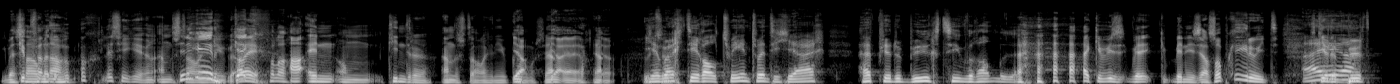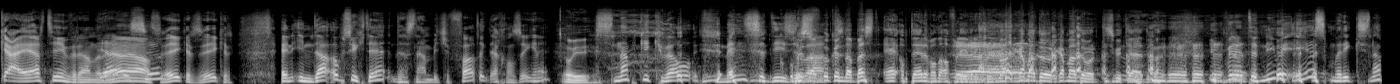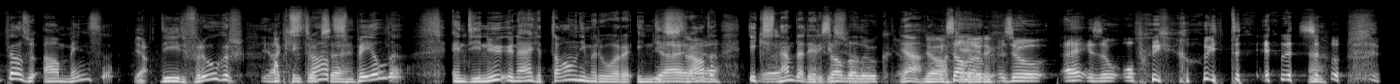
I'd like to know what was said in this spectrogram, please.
Ik ben Ik heb vandaag met ook nog lesje gegeven aan anderstalige hier? nieuwkomers. Voilà. AN om kinderen anderstalige Ja, nieuwkomers. ja, ja. ja, Ja. ja. Goed Je werkt hier al 22 jaar. Heb je de buurt zien veranderen? ik, heb eens- ik, ben, ik ben hier zelfs opgegroeid. Ah, ik heb ja. de buurt keihard zien veranderen. Ja, Ja, ja, zeker, zeker. En in dat opzicht, hè, dat is nou een beetje fout ik dat ga zeggen, hè, Oei. snap ik wel mensen die We zo... wat- we kunnen dat best op het einde van de aflevering doen. Maar ga maar door, ga maar door. Het is goed, ja. Ik ben het er niet mee eens, maar ik snap wel zo aan mensen Ja. die hier vroeger Ja, op ik straat speelden en die nu hun eigen taal niet meer horen in die Ja, straten. ja. Ik Ja, snap dat Ik ergens snap dat wel. ook. Ja. Ja, ik zal dat keirig. ook zo, hè, zo opgegroeid. zo,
